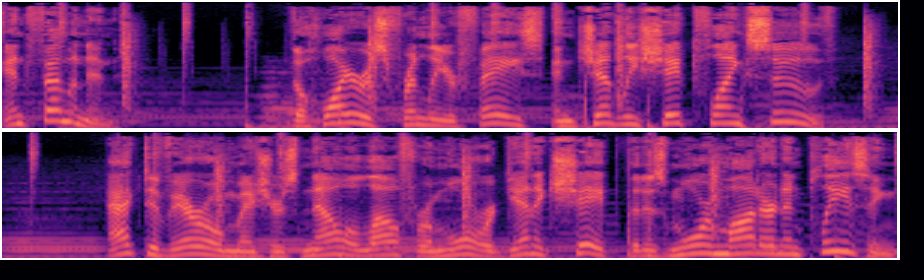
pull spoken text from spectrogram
and feminine. The Huayra's friendlier face and gently shaped flank soothe. Active aero measures now allow for a more organic shape that is more modern and pleasing,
